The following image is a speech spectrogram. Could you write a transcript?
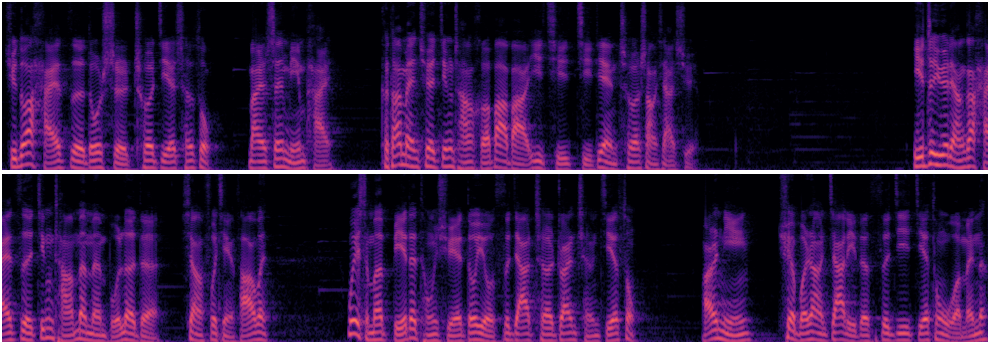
许多孩子都是车接车送，满身名牌，可他们却经常和爸爸一起挤电车上下学，以至于两个孩子经常闷闷不乐地向父亲发问：“为什么别的同学都有私家车专程接送，而您？”却不让家里的司机接送我们呢？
